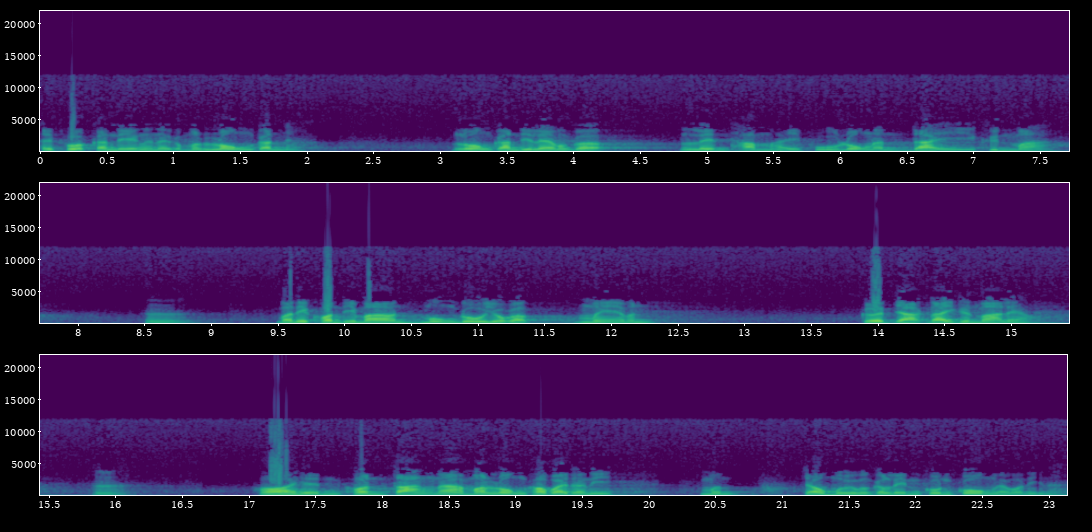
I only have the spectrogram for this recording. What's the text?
ไอ้พวกกันเองนั่นแหละก็มันลงกันเนี่ย ลงกันทีแรกมันก็เล่นทำให้ผู้ลงนั่นได้ขึ้นมาเออบัดนี้คนที่มามุงดูอยู่กับแหมมัน เกิดอยากได้ขึ้นมาแล้วอพอเห็นคนต่างหน้ามาลงเข้าไปทางนี้ มันเจ้ามือมันก็เล่นโกงโกงแล้ววันนี้นะ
